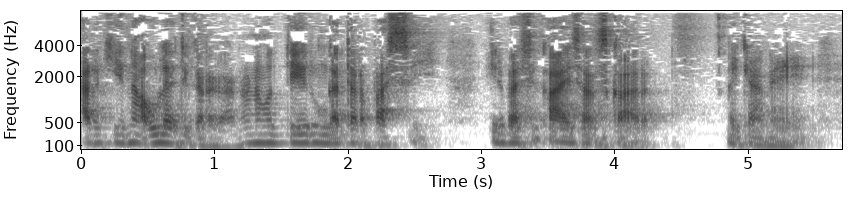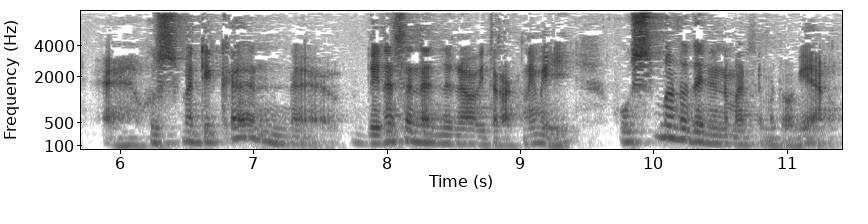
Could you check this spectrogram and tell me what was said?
අර කියන අවුල ඇති කර ගන්නවා. නමුත් තේරුම් ගත්තට පස්සේ ඊට පස්සේ කාය සංස්කාර. ඒ කියන්නේ හුස්ම ටික වෙනස නැදෙනවා විතරක් නෙමෙයි හුස්ම නොදැනෙන මට්ටමට වගේ යනවා.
